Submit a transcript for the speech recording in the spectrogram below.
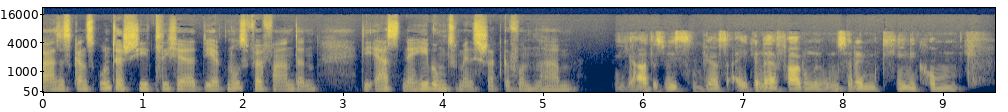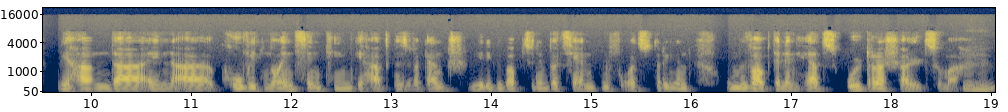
Basis ganz unterschiedlicher Diagnoseverfahren dann die ersten Erhebungen zumindest stattgefunden haben. Ja, das wissen wir aus eigener Erfahrung in unserem Klinikum. Wir haben da ein äh, Covid-19-Team gehabt. Es war ganz schwierig, überhaupt zu den Patienten vorzudringen, um überhaupt einen Herzultraschall zu machen. Mhm.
